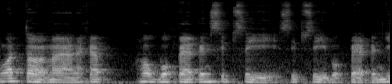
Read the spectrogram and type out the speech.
งวดต่อมานะครับ 6บวก8เป็น14 14บวก8เป็น22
